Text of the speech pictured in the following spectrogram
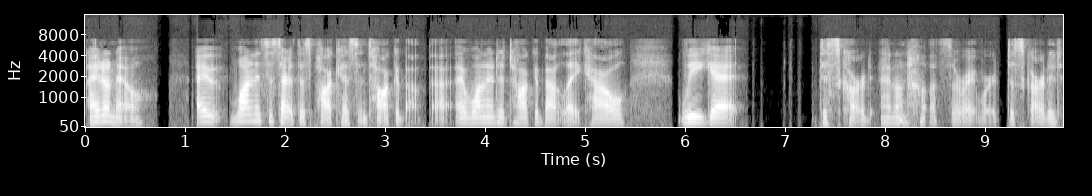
I don't know. I wanted to start this podcast and talk about that. I wanted to talk about like how we get discarded. I don't know if that's the right word, discarded.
